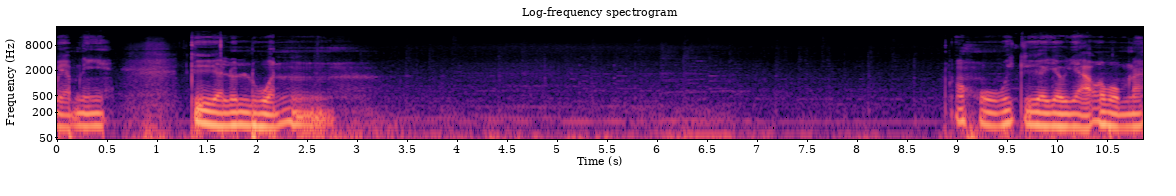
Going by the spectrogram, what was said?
แบบนี้ เกลือล้วนๆโอ้โห เกลือยาวๆครับผมนะ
